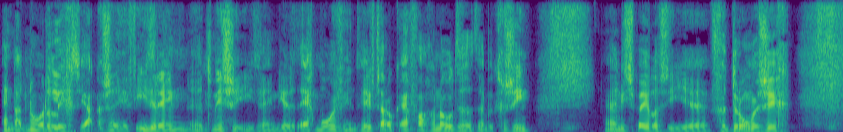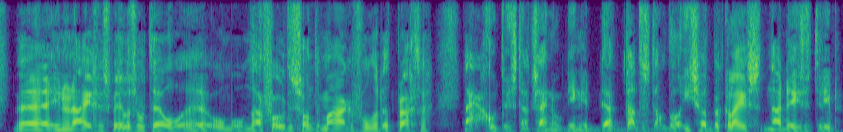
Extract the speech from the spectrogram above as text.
En dat Noorderlicht, ja, dus heeft iedereen, eh, tenminste iedereen die het echt mooi vindt, heeft daar ook echt van genoten. Dat heb ik gezien. die spelers die uh, verdrongen zich uh, in hun eigen spelershotel om, om daar foto's van te maken, vonden dat prachtig. Nou ja, goed, dus dat zijn ook dingen, dat, dat is dan wel iets wat beklijft na deze trip.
